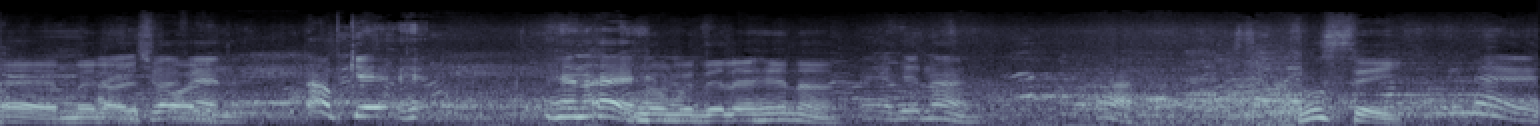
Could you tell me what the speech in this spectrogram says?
É, melhor Aí a gente vai escolhe. vendo. Não, porque. Re- Renan, é. O nome dele é Renan. É, Renan. Não sei. É.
